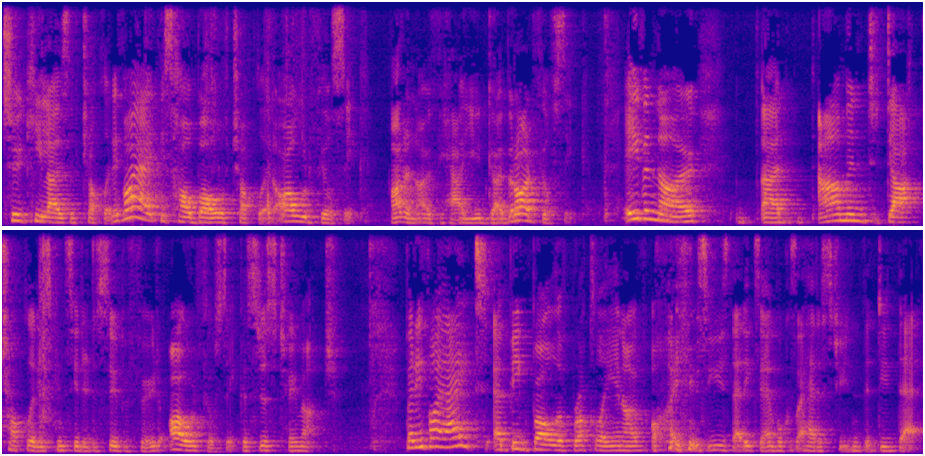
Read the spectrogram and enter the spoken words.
two kilos of chocolate, if I ate this whole bowl of chocolate, I would feel sick. I don't know how you'd go, but I'd feel sick. Even though uh, almond dark chocolate is considered a superfood, I would feel sick. It's just too much. But if I ate a big bowl of broccoli, and I've always used that example because I had a student that did that,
